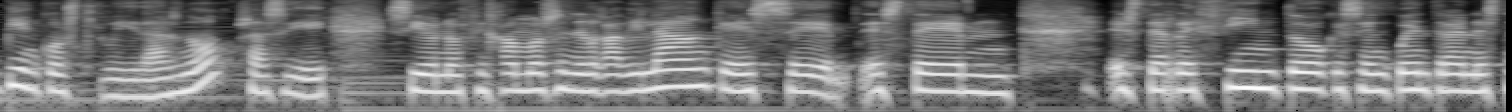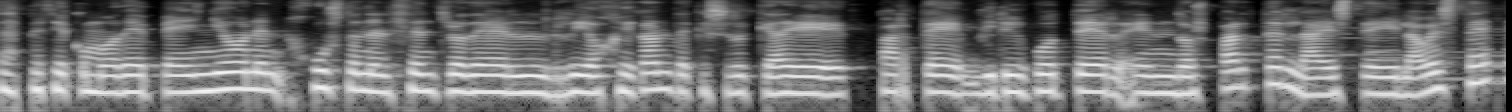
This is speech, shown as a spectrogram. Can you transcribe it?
bien construidas, ¿no? O sea, si, si nos fijamos en el Gavilán, que es eh, este, este recinto que se encuentra en esta especie como de peñón justo en el centro del río gigante, que es el que parte Water en dos partes, la este y la oeste,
